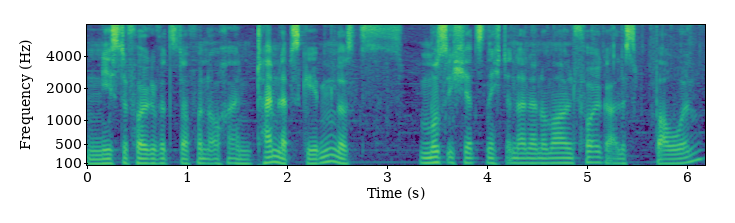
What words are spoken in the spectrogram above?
Nächste Folge wird es davon auch einen Timelapse geben. Das muss ich jetzt nicht in einer normalen Folge alles bauen.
